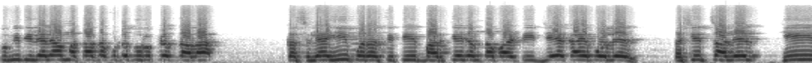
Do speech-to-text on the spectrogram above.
तुम्ही दिलेल्या मताचा कुठं दुरुपयोग झाला. कसल्याही परिस्थितीत भारतीय जनता पार्टी जे काय बोलेल तशीच चालेल. ही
